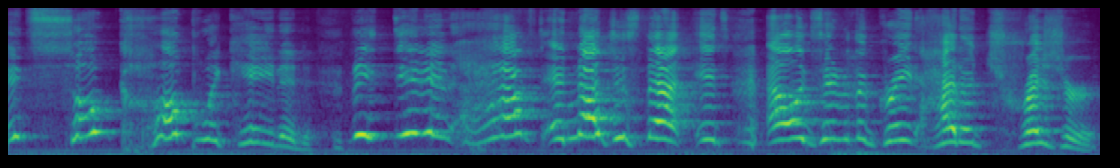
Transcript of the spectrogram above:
it's so complicated. They didn't have to, and not just that. It's Alexander the Great had a treasure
